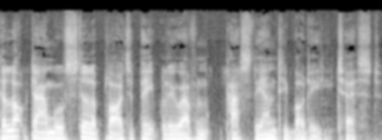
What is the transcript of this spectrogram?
the lockdown will still apply to people who haven't passed the antibody test?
